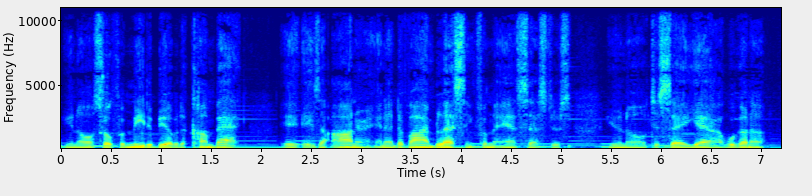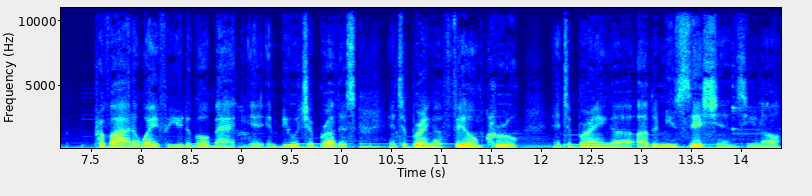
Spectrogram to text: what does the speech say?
You know, so for me to be able to come back is an honor and a divine blessing from the ancestors. You know, to say, yeah, we're gonna provide a way for you to go back and, and be with your brothers and to bring a film crew and to bring uh, other musicians, you know.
